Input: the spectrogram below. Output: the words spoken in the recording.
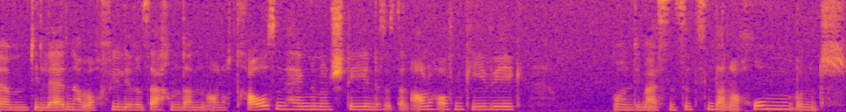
ähm, die Läden haben auch viel ihre Sachen dann auch noch draußen hängen und stehen. Das ist dann auch noch auf dem Gehweg. Und die meisten sitzen dann auch rum und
